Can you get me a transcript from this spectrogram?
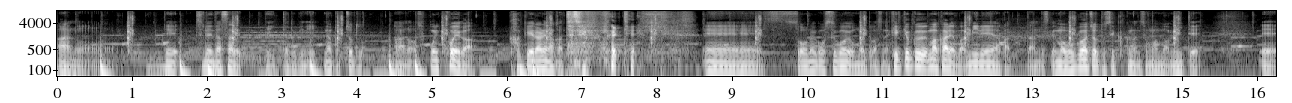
ば。あので、連れ出されていった時に、なんかちょっと、あのそこに声がかけられなかった自分がいて、えーそれをすごい覚えてますね。結局、まあ彼は見れなかったんですけど、まあ僕はちょっとせっかくなんでそのまま見て、え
